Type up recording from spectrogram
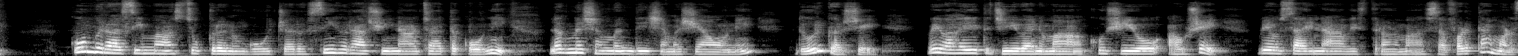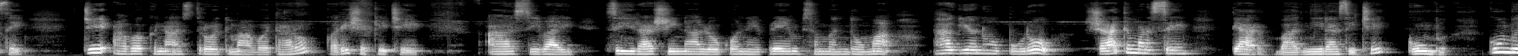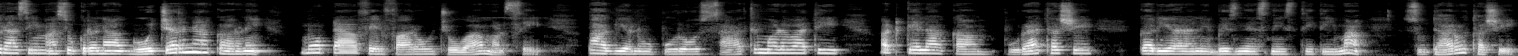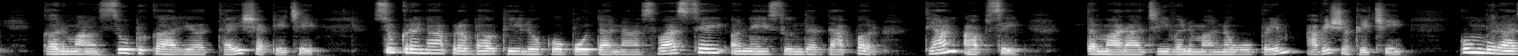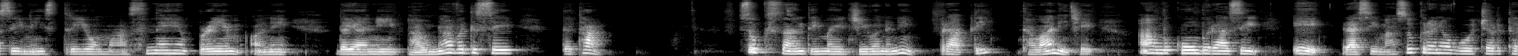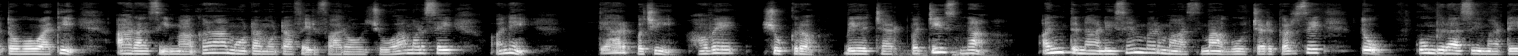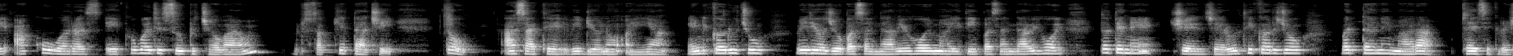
કુંભ રાશિમાં શુક્રનું ગોચર સિંહ રાશિના જાતકોની લગ્ન સંબંધી સમસ્યાઓને દૂર કરશે. વિવાહિત જીવનમાં ખુશીઓ આવશે. વ્યવસાયના વિસ્તરણમાં સફળતા મળશે. જે આવકના સ્ત્રોતમાં વધારો કરી શકે છે. આ સિવાય સિંહ રાશિના લોકોને પ્રેમ સંબંધોમાં ભાગ્યનો પૂરો સાથ મળશે. ત્યારબાદની રાશિ છે કુંભ. કુંભ રાશિમાં શુક્રના ગોચરના કારણે મોટા ફેરફારો જોવા મળશે. ભાગ્યનો પૂરો સાથ મળવાથી અટકેલા કામ પૂરા થશે. કરિયર અને બિઝનેસની સ્થિતિમાં સુધારો થશે. ઘરમાં શુભ કાર્ય થઈ શકે છે. શુક્રના પ્રભાવથી લોકો પોતાના સ્વાસ્થ્ય અને સુંદરતા પર ધ્યાન આપશે. તમારા જીવનમાં નવો પ્રેમ આવી શકે છે. કુંભ રાશિની સ્ત્રીઓમાં સ્નેહ, પ્રેમ અને દયાની ભાવના વધશે તથા સુખ શાંતિમય જીવનની પ્રાપ્તિ થવાની છે. આમ કુંભ રાશિ એ રાશિમાં શુક્રનો ગોચર થતો હોવાથી આ રાશિમાં ઘણા મોટા મોટા ફેરફારો જોવા મળશે અને ત્યાર પછી હવે શુક્ર બે હજાર પચીસના અંતના ડિસેમ્બર માસમાં ગોચર કરશે તો કુંભ રાશિ માટે આખું વર્ષ એ ખૂબ જ શુભ જવાની શક્યતા છે. તો આ સાથે વિડીયોનો અહીંયા એન્ડ કરું છું. વીડિયો જો પસંદ આવ્યો હોય, માહિતી પસંદ આવી હોય, તો તેને શેર જરૂરથી કરજો. બધાને મારા જય શ્રી કૃષ્ણ.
